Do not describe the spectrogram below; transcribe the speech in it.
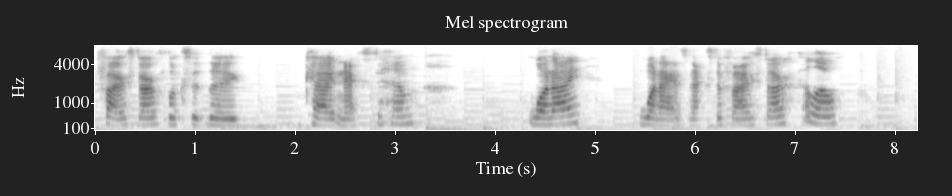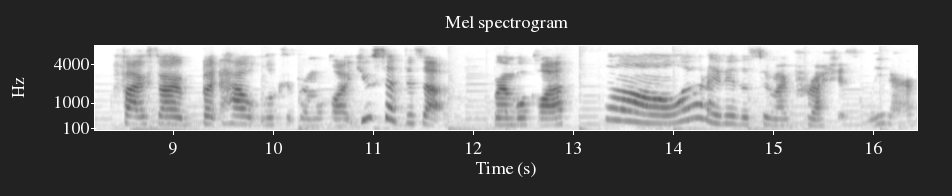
Firestar looks at the cat next to him. One eye. One eye is next to Firestar. Hello. Firestar, but how looks at Brambleclaw. You set this up. Brambleclaw, Oh, why would I do this to my precious leader?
